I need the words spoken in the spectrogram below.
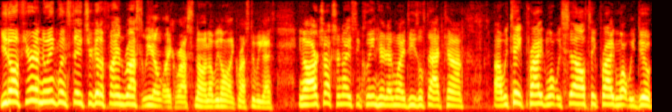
You know, if you're in New England states, you're going to find rust. We don't like rust. No, no, we don't like rust, do we, guys? You know, our trucks are nice and clean here at nydiesels.com. Uh, we take pride in what we sell, take pride in what we do.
